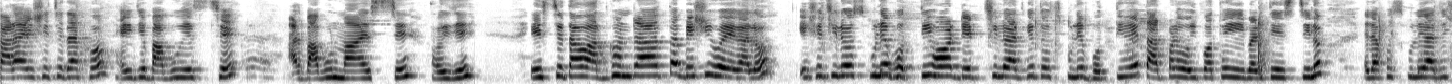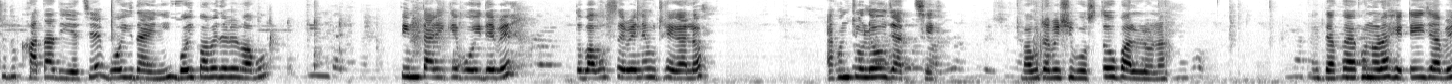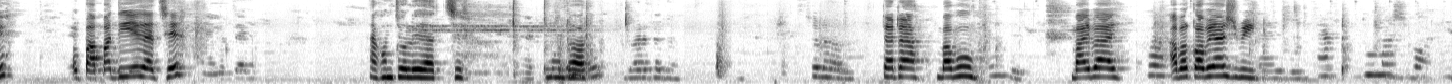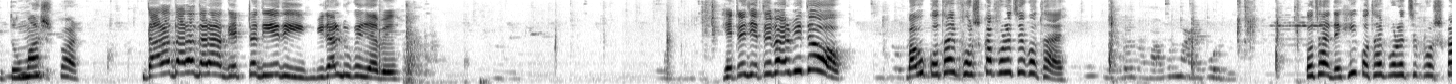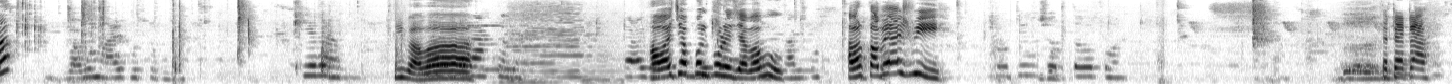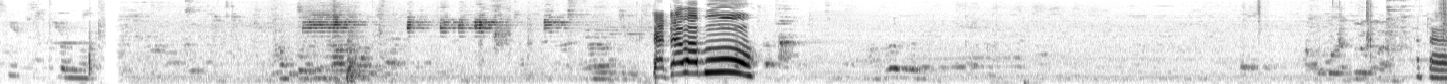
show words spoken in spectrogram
কারা এসেছে দেখো? এই যে বাবু এসছে আর বাবুর মা এসছে, ওই যে। এসছে তাও আধ ঘণ্টা বেশি হয়ে গেল। এসেছিল স্কুলে ভর্তি হওয়ার ডেট ছিল আজকে, তো স্কুলে ভর্তি হয়ে তারপরে ওই পথে এই বাড়িতে এসেছিল। এ দেখো, স্কুলে আজকে শুধু খাতা দিয়েছে, বই দেয়নি। বই কবে দেবে বাবু? তিন তারিখে বই দেবে। তো বাবু সেভেনে উঠে গেল। এখন চলেও যাচ্ছে। বাবুটা বেশি বসতেও পারল না। দেখো, এখন ওরা হেঁটেই যাবে। ও পাপা দিয়ে গেছে। এখন চলে যাচ্ছে। টাটা, বাবু। Bye bye. আবার কবে আসবি? দু মাস পর। দাঁড়া দাঁড়া দাঁড়া গেটটা দিয়ে দি বিড়াল ঢুকে যাবে। হেঁটে যেতে পারবি তো? বাবু, কোথায়? ফোসকা পড়েছে কোথায়? কোথায়? দেখি, কোথায় পড়েছে ফোসকা? বাবা। হাওয়াই চপ্পল পরে যা বাবু। আবার কবে আসবি? টাটা। টাটা বাবু। টাটা।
